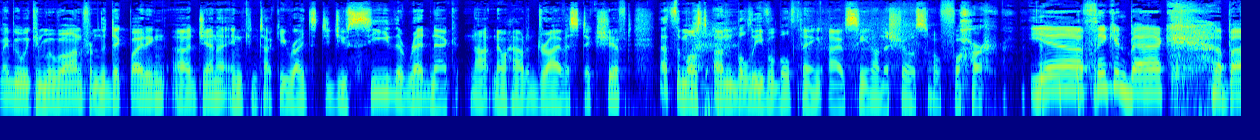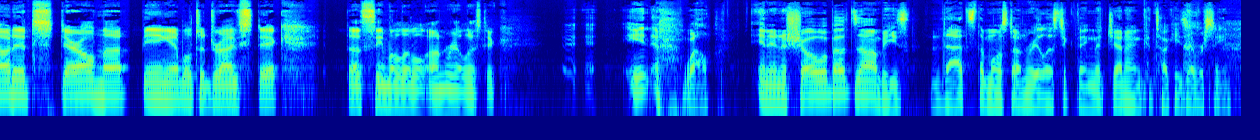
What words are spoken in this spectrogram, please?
Maybe we can move on from the dick biting. Uh, Jenna in Kentucky writes Did you see the redneck not know how to drive a stick shift? That's the most unbelievable thing I've seen on the show so far. yeah, thinking back about it, Daryl not being able to drive stick does seem a little unrealistic. In well, and in a show about zombies, that's the most unrealistic thing that Jenna in Kentucky's ever seen.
